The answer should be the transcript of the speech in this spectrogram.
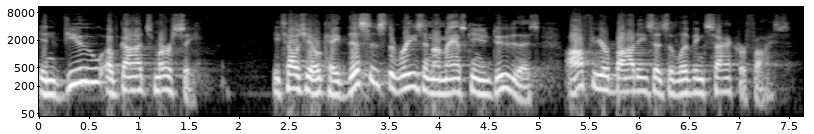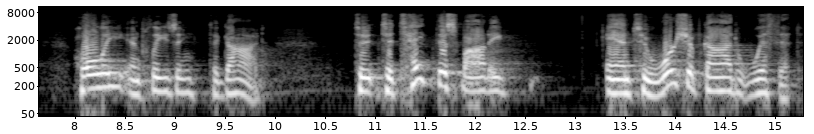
in view of God's mercy. He tells you, okay, this is the reason I'm asking you to do this. Offer your bodies as a living sacrifice, holy and pleasing to God. To, to take this body and to worship God with it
